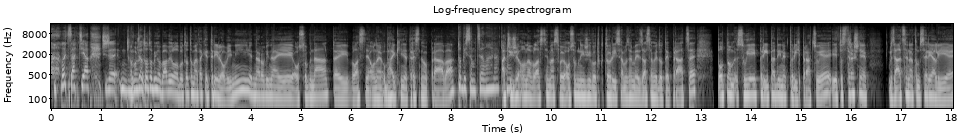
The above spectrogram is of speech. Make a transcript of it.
ale zatiaľ, čiže... A možno to, toto by ho bavilo, lebo toto má také tri roviny. Jedna rovina je jej osobná, tej vlastne ona je obhajkyňa trestného práva. to by som chcela hrať. A čiže ona vlastne má svoj osobný život, ktorý samozrejme zasahuje do tej práce. Potom sú jej prípady, na ktorých pracuje. Je to strašne vzácne na tom seriáli je,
